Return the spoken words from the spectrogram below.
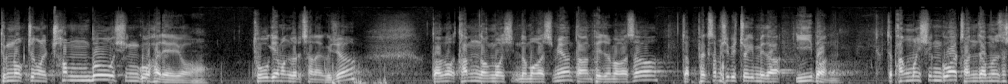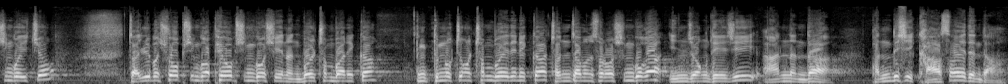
등록증을 첨부 신고하래요. 두 개만 그렇잖아요. 그죠? 다음 넘어가시, 넘어가시면 다음 페이지 넘어가서 자 132쪽입니다. 2번 자, 방문 신고와 전자문서 신고 있죠? 자 1번 휴업 신고와 폐업 신고 시에는 뭘 첨부하니까 등, 등록증을 첨부해야 되니까 전자문서로 신고가 인정되지 않는다. 반드시 가서야 된다.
